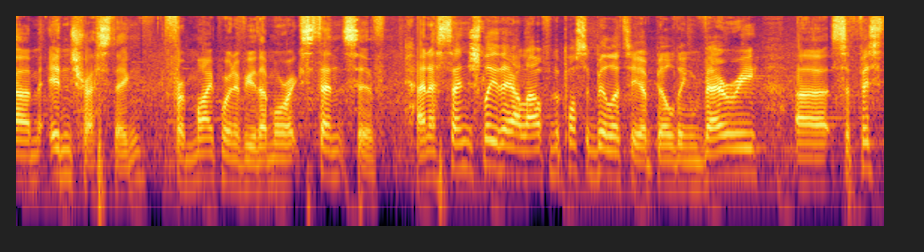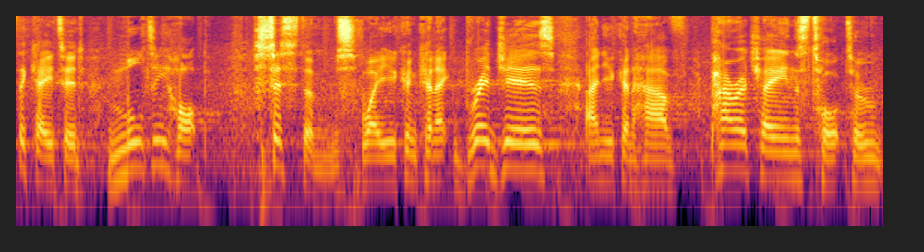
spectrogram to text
um, interesting from my point of view. They're more extensive. And essentially, they allow for the possibility of building very uh, sophisticated multi hop systems where you can connect bridges and you can have parachains talk to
